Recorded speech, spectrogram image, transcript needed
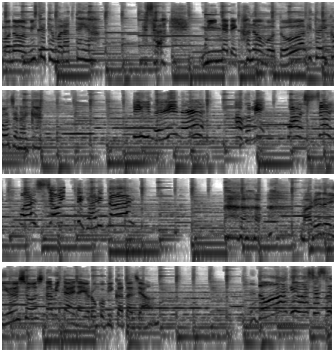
ものを見せてもらったよ。さあみんなでカノンを胴上げといこうじゃないか。いいねいいね。はぐみわっしょいわっしょいってやりたい。まるで優勝したみたいな喜び方じゃん。胴上げはさすが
